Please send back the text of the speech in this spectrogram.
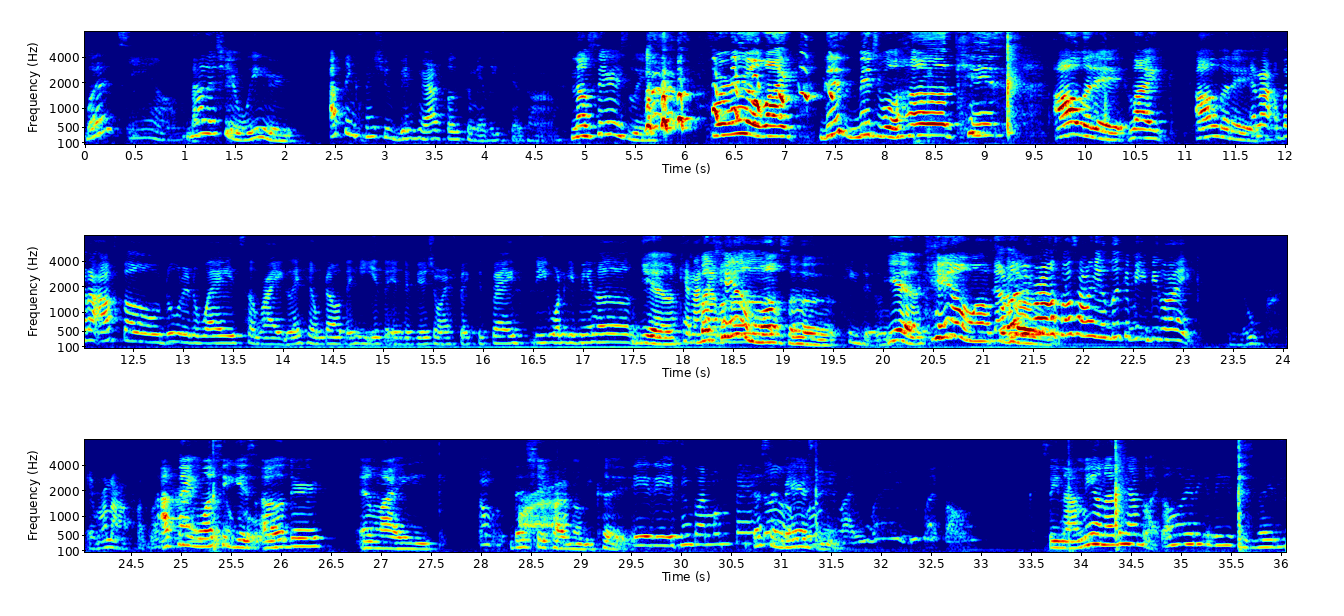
What? Damn. Nah, that shit weird. I think since you've been here, I've hugged him at least ten times. No, seriously. For real, like this bitch will hug, kiss, all of that. Like all of that. And I, but I also do it in a way to like let him know that he is an individual and respect his space. Do you want to give me a hug? yeah. Can I but have a Kim hug? wants a hug. He do. Yeah, Kim wants Now a don't get me wrong. Sometimes he'll look at me and be like, "Nope," and run off. Like, I think "Alright, once he gets cool." older and like that shit probably gonna be cut. It is. He be like, "Mama, back That's up." embarrassing. Mama be like, "What? You like on?" See now me on the other hand, I'm like, oh, need your business, lady.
